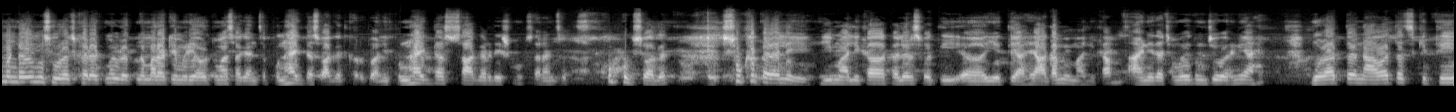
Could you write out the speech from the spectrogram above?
मंडळी मी सूरज खरटमल रत्न मराठी मीडियावर तुम्हा सगळ्यांचं पुन्हा एकदा स्वागत करतो आणि पुन्हा एकदा सागर देशमुख सरांचं खूप खूप स्वागत. सुख कळले ही मालिका कलर्सवती येते आहे आगामी मालिका आणि त्याच्यामध्ये तुमची वर्णी आहे. मुळात नावातच किती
